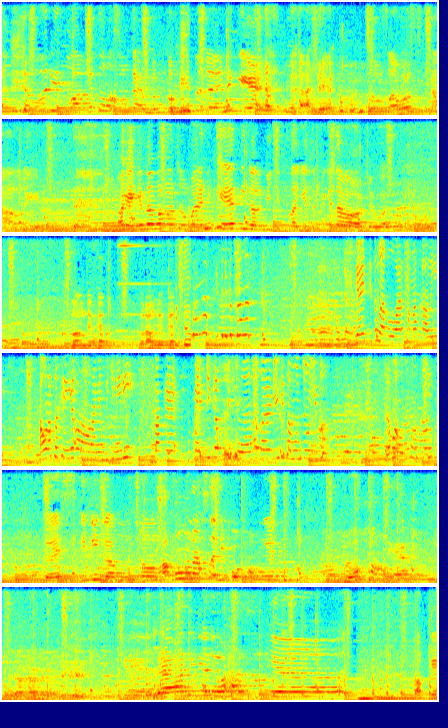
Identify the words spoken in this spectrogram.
itu dituang itu langsung kayak bentuk gitu dan ini kayak nggak ada yang muncul sama sekali. Oke kita bakal coba. Ini kayak tinggal dikit lagi tapi kita bakal coba. Kurang dekat, kurang dekat. guys ini nggak muncul. Aku merasa dibohongin oke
